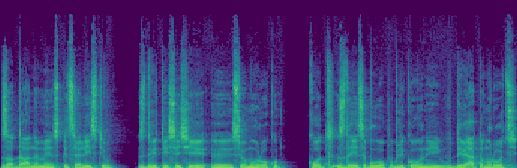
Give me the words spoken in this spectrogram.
за даними спеціалістів з 2007 року. Код, здається, був опублікований у 2009 році.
